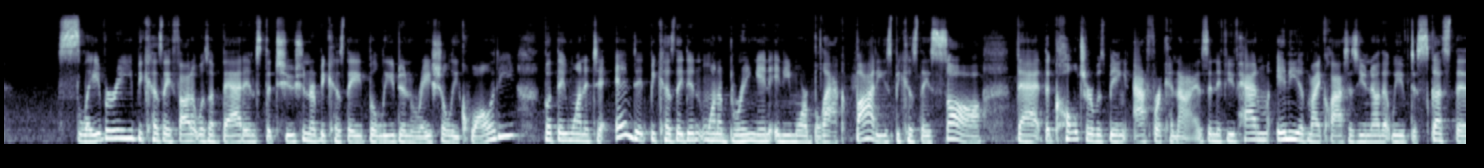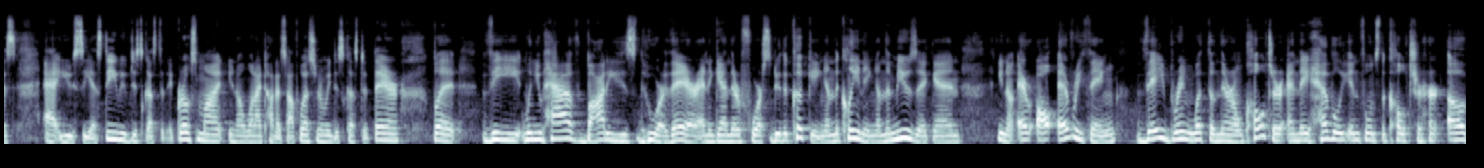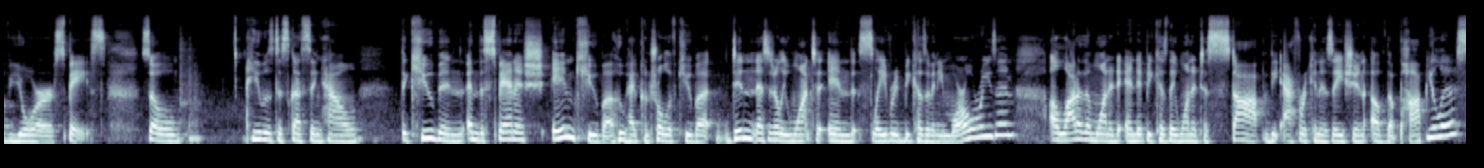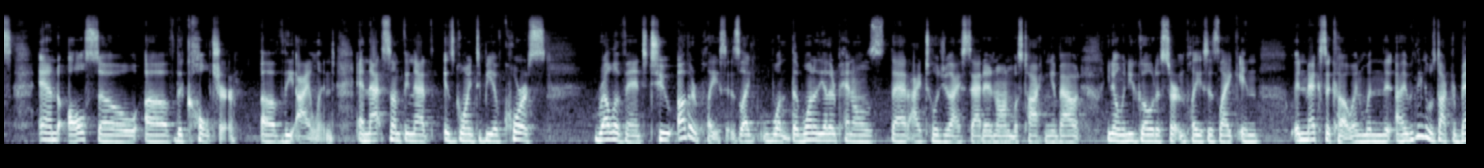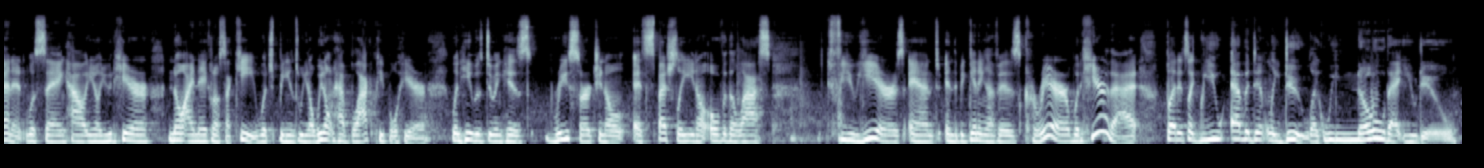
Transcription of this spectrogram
slavery because they thought it was a bad institution or because they believed in racial equality, but they wanted to end it because they didn't want to bring in any more black bodies because they saw that the culture was being Africanized. And if you've had any of my classes, you know that we've discussed this at UCSD, we've discussed it at Grossmont, you know, when I taught at Southwestern, we discussed it there. But the when you have bodies who are there and again they're forced to do the cooking and the cleaning and the music and you know ev- all everything they bring with them their own culture and they heavily influence the culture of your space so he was discussing how the Cuban and the Spanish in Cuba, who had control of Cuba, didn't necessarily want to end slavery because of any moral reason. A lot of them wanted to end it because they wanted to stop the Africanization of the populace and also of the culture of the island. And that's something that is going to be, of course, relevant to other places. Like one the one of the other panels that I told you I sat in on was talking about, you know, when you go to certain places like in in Mexico, and when the, I think it was Dr. Bennett was saying how you know you'd hear "No hay negros aquí," which means you know we don't have black people here. When he was doing his research, you know, especially you know over the last few years and in the beginning of his career would hear that but it's like you evidently do like we know that you do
